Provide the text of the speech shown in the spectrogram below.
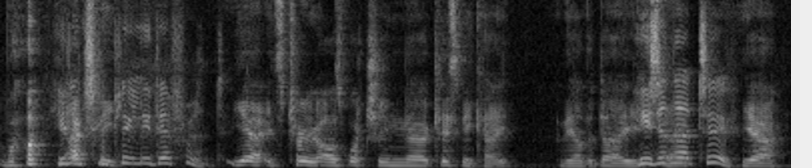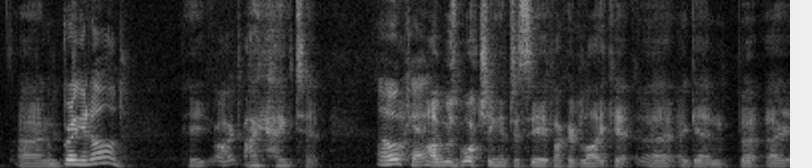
Well, He looks actually, completely different. yeah, it's true. I was watching uh, Kiss Me Kate the other day. He's in uh, that too. Yeah, and Bring it on. he, I, I hate it. Oh, okay. I was watching it to see if I could like it uh, again, but I,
